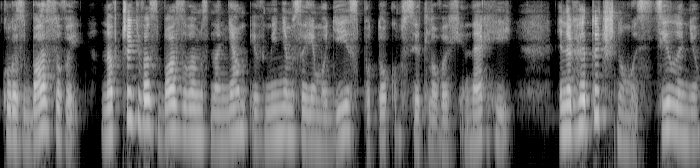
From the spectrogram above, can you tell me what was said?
Курс базовий навчить вас базовим знанням і вмінням взаємодії з потоком світлових енергій, енергетичному зціленню,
